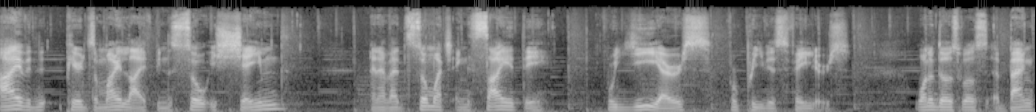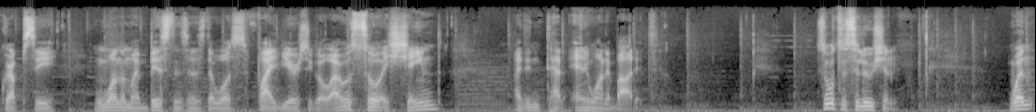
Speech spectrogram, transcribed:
I've in periods of my life been so ashamed and I've had so much anxiety for years for previous failures. One of those was a bankruptcy in one of my businesses that was five years ago. I was so ashamed, I didn't tell anyone about it. So, what's the solution? When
